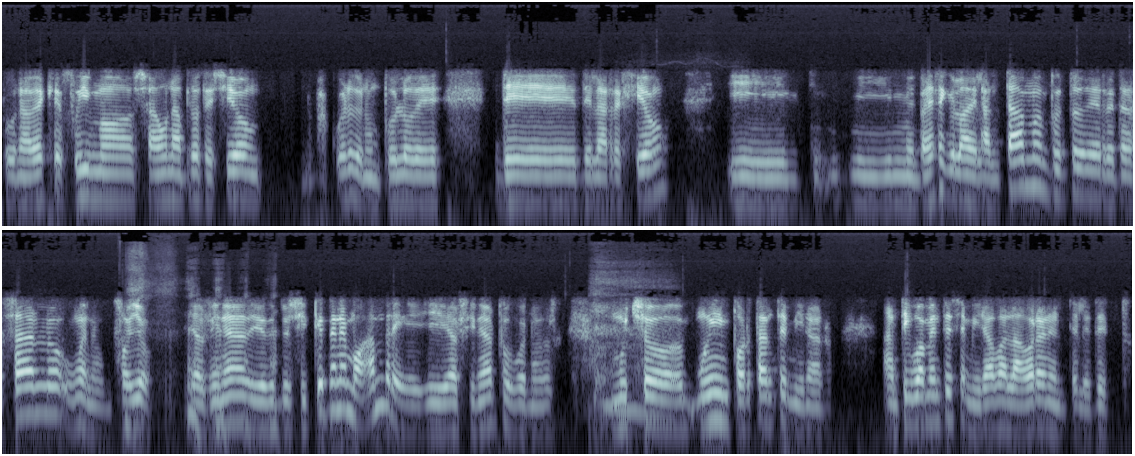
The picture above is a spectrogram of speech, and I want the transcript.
pues una vez que fuimos a una procesión, me acuerdo, en un pueblo de, de, de la región, y, me parece que lo adelantamos en punto de retrasarlo, bueno, fue yo. Y al final, yo dije, sí que tenemos hambre. Y al final, pues bueno, mucho, muy importante mirar antiguamente se miraba la hora en el teletexto.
